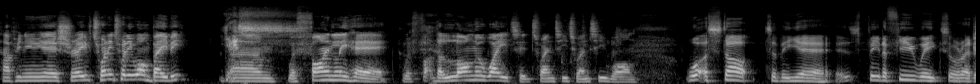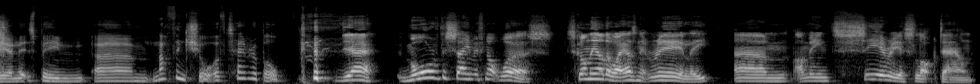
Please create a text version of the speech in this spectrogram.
Happy New Year, Shreve. 2021, baby. Yes. Um, we're finally here. We're fi- the long-awaited 2021. What a start to the year. It's been a few weeks already and it's been um, nothing short of terrible. Yeah, more of the same, if not worse. It's gone the other way, hasn't it? Really. Um, I mean, serious lockdown.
